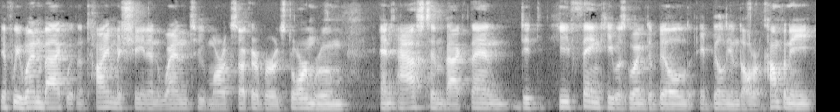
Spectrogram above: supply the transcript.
if we went back with a time machine and went to Mark Zuckerberg's dorm room and asked him back then, did he think he was going to build a billion dollar company?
